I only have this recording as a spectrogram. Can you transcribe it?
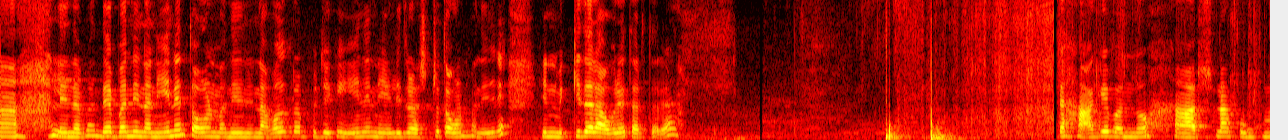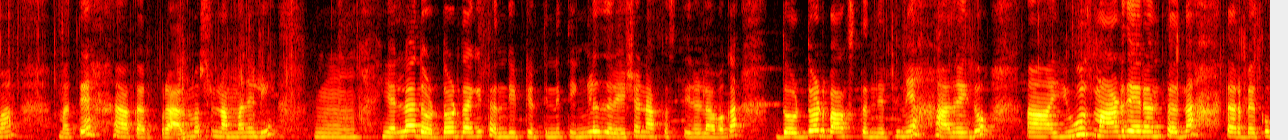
ಅಲ್ಲಿಂದ ಬಂದೆ. ಬನ್ನಿ, ನಾನು ಏನೇನು ತೊಗೊಂಡು ಬಂದಿದ್ದೀನಿ, ನವಗ್ರಹ ಪೂಜೆಗೆ ಏನೇನು ಹೇಳಿದ್ರು ಅಷ್ಟು ತೊಗೊಂಡು ಬಂದಿದ್ದೀನಿ. ಇನ್ನು ಮಿಕ್ಕಿದೆಲ್ಲ ಅವರೇ ತರ್ತಾರೆ. ಹಾಗೆ ಬಂದು ಅರ್ಶಿನ ಕುಂಕುಮ ಮತ್ತು ಕರ್ಪೂರ. ಆಲ್ಮೋಸ್ಟ್ ನಮ್ಮ ಮನೇಲಿ ಎಲ್ಲ ದೊಡ್ಡ ದೊಡ್ಡದಾಗಿ ತಂದಿಟ್ಟಿರ್ತೀನಿ. ತಿಂಗಳದ ರೇಷನ್ ಹಾಕಿಸ್ತೀನಲ್ಲ ಅವಾಗ ದೊಡ್ಡ ದೊಡ್ಡ ಬಾಕ್ಸ್ ತಂದಿರ್ತೀನಿ. ಆದರೆ ಇದು ಯೂಸ್ ಮಾಡದೇ ಇರೋಂಥದ್ದನ್ನ ತರಬೇಕು.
